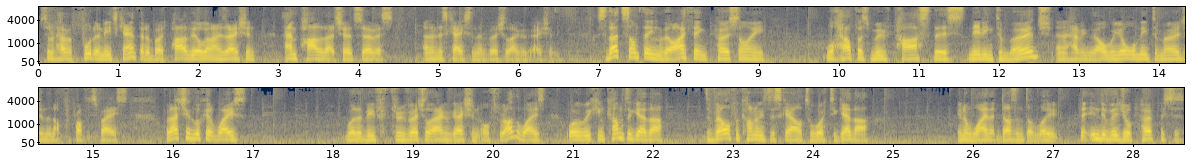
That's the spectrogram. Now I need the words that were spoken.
sort of have a foot in each camp that are both part of the organization and part of that shared service, and in this case, in the virtual aggregation. So that's something that I think personally will help us move past this needing to merge and having the, oh, we all need to merge in the not for profit space, but actually look at ways, whether it be through virtual aggregation or through other ways, where we can come together, develop economies of scale to work together in a way that doesn't dilute the individual purposes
